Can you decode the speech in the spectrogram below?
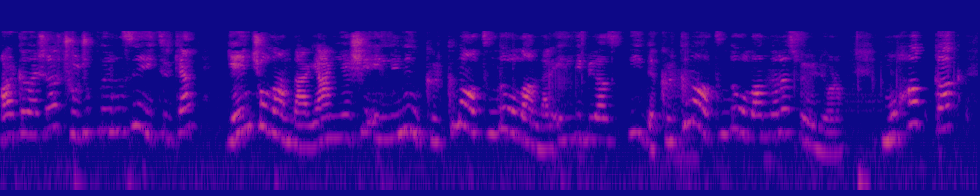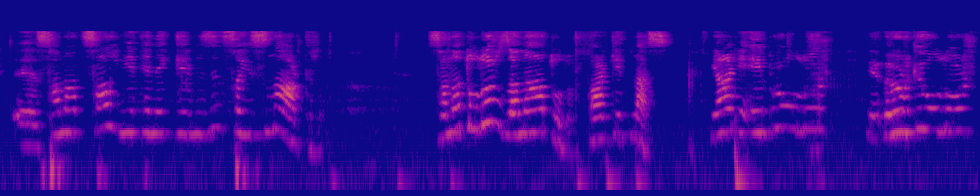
arkadaşlar çocuklarınızı eğitirken genç olanlar yani yaşı 50'nin 40'ın altında olanlar 50 biraz değil de 40'ın altında olanlara söylüyorum. Muhakkak e, sanatsal yeteneklerinizin sayısını artırın. Sanat olur, zanaat olur. Fark etmez. Yani ebru olur, e, örgü olur,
